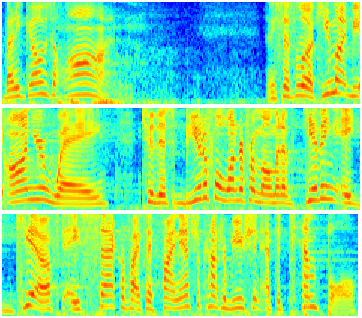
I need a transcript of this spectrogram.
But he goes on. And he says, look, you might be on your way to this beautiful, wonderful moment of giving a gift, a sacrifice, a financial contribution at the temple.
